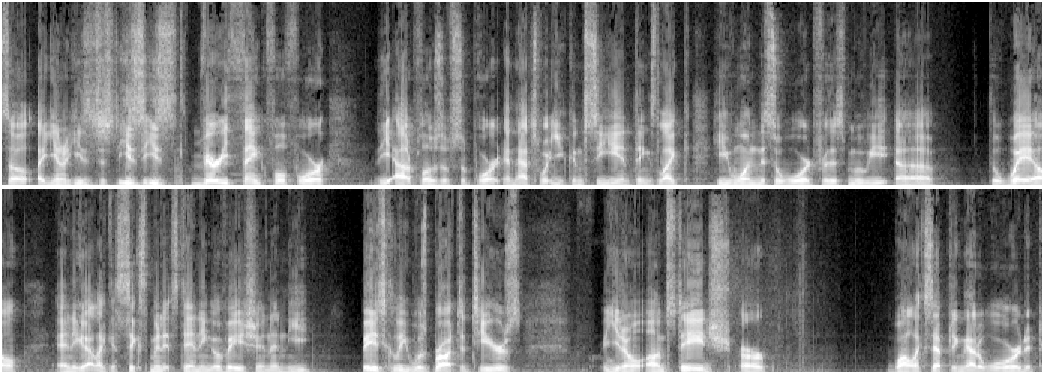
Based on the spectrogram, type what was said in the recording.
So like, you know, he's just he's he's very thankful for the outflows of support, and that's what you can see in things like he won this award for this movie, uh, The Whale, and he got like a six minute standing ovation, and he basically was brought to tears, you know, on stage or while accepting that award.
